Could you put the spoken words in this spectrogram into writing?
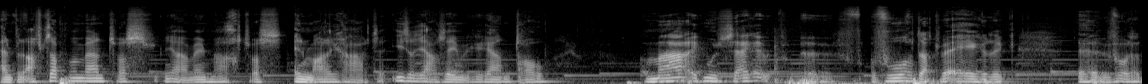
En vanaf dat moment was, ja, mijn hart was in Margaten. Ieder jaar zijn we gegaan, trouw. Maar ik moet zeggen, eh, voordat we eigenlijk, eh, voordat,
